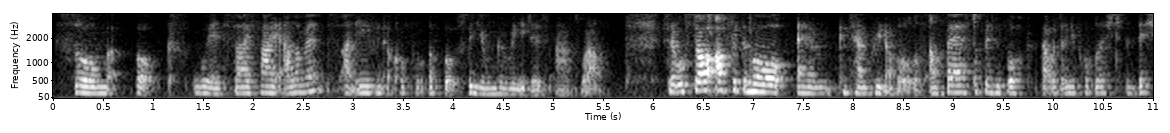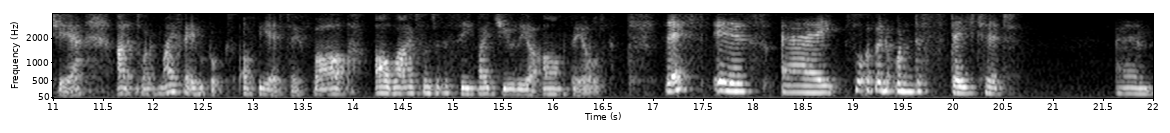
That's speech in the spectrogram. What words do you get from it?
some books with sci-fi elements and even a couple of books for younger readers as well. So we'll start off with the more um, contemporary novels and first up is a book that was only published this year and it's one of my favourite books of the year so far, Our Wives Under the Sea by Julia Armfield. This is a sort of an understated um,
